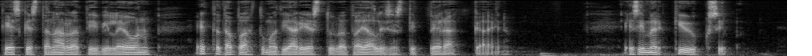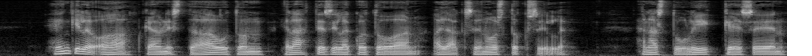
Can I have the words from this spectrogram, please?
Keskeistä narratiiville on, että tapahtumat järjestyvät ajallisesti peräkkäin. Esimerkki 1. Henkilö A käynnistää auton ja lähtee sillä kotoaan ajakseen ostoksille. Hän astuu liikkeeseen,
